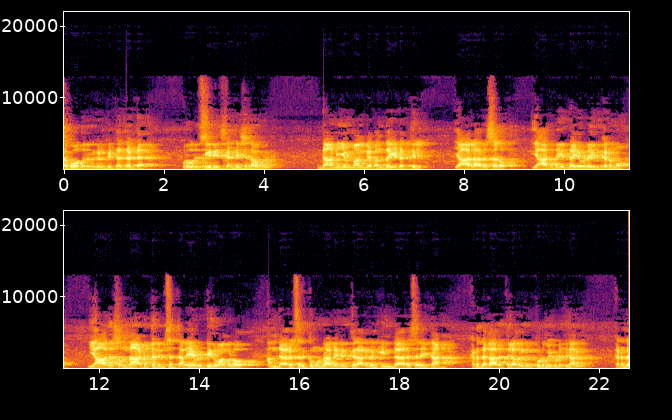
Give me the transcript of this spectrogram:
சகோதரர்கள் கிட்டத்தட்ட ஒரு ஒரு சீரியஸ் கண்டிஷன் அவங்களுக்கு. தானியம் வாங்க வந்த இடத்தில் யார் அரசரோ யாருடைய தயவில் இருக்கணுமோ யார் சொன்னால் அடுத்த நிமிஷம் தலையை வெட்டிடுவாங்களோ அந்த அரசருக்கு முன்னாலே நிற்கிறார்கள். இந்த அரசரை தான் கடந்த காலத்தில் அவர்கள் கொடுமைப்படுத்தினார்கள். கடந்த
